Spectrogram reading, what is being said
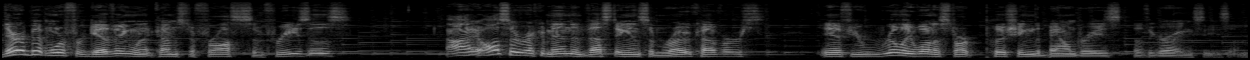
They're a bit more forgiving when it comes to frosts and freezes. I also recommend investing in some row covers if you really want to start pushing the boundaries of the growing season.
